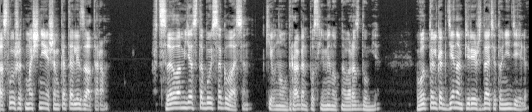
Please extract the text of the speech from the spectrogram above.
послужит мощнейшим катализатором. «В целом я с тобой согласен», – кивнул Драгон после минутного раздумья. «Вот только где нам переждать эту неделю?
